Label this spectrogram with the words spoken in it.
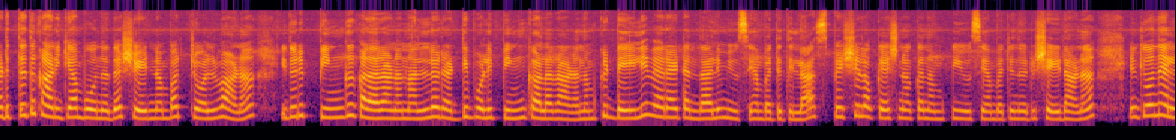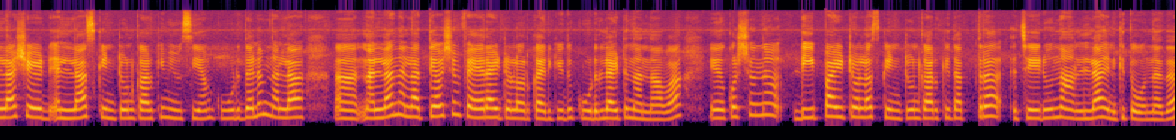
അടുത്തത് കാണിക്കാൻ പോകുന്നത് ഷെയ്ഡ് നമ്പർ ട്വൽവ് ആണ്. ഇതൊരു പിങ്ക് കളറാണ് നല്ലൊരു അടിപൊളി പിങ്ക് കളറാണ് നമുക്ക് ഡെയിലി വെയർ ആയിട്ട് എന്തായാലും യൂസ് ചെയ്യാൻ പറ്റത്തില്ല. സ്പെഷ്യൽ ഒക്കേഷനൊക്കെ നമുക്ക് യൂസ് ചെയ്യാൻ പറ്റുന്ന ഒരു ഷെയ്ഡാണ് എനിക്ക് തോന്നുന്നു എല്ലാ ഷെയ്ഡ് എല്ലാ സ്കിൻ ടോൺകാർക്കും യൂസ് ചെയ്യാം. കൂടുതലും നല്ല നല്ല നല്ല അത്യാവശ്യം ഫെയർ ആയിട്ടുള്ളവർക്കായിരിക്കും ഇത് കൂടുതലായിട്ട് നന്നാവുക. കുറച്ചൊന്ന് ഡീപ്പായിട്ടുള്ള സ്കിൻ ടോൺകാർക്ക് ഇത് അത്ര ചേരുമെന്നല്ല എനിക്ക് തോന്നുന്നത്.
